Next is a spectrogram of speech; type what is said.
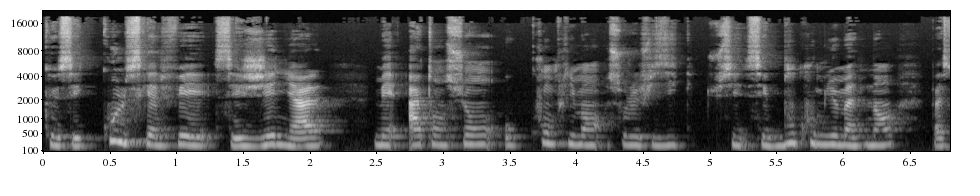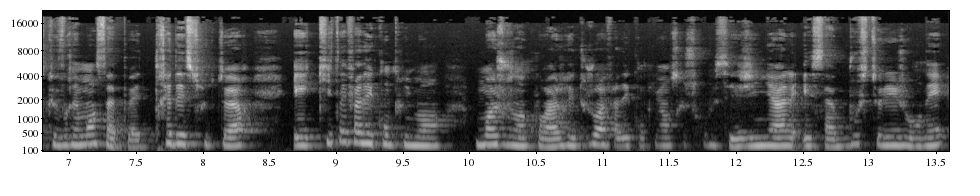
que c'est cool ce qu'elle fait, c'est génial, mais attention aux compliments sur le physique. C'est beaucoup mieux maintenant parce que vraiment ça peut être très destructeur. Et quitte à faire des compliments, moi je vous encouragerai toujours à faire des compliments parce que je trouve que c'est génial et ça booste les journées.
